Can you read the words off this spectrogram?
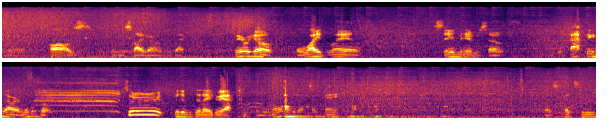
uh, paws when he slide around the deck. Here we go. The white whale. Sin himself. Attacking our little boat. Sir! Bit of a delayed reaction from the man, but that's okay. Nice cutscene.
